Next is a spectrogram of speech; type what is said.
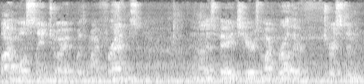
but I mostly enjoy it with my friends. On this page, here's my brother, Tristan,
